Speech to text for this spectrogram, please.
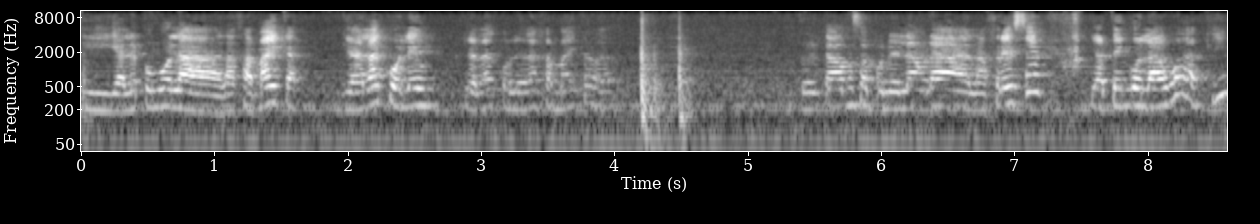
Y ya le pongo la, la jamaica. Ya la colé, ya la colé la jamaica, ¿verdad? Ahorita vamos a ponerle ahora la fresa. Ya tengo el agua aquí.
